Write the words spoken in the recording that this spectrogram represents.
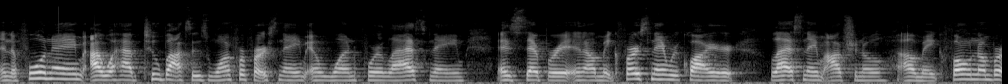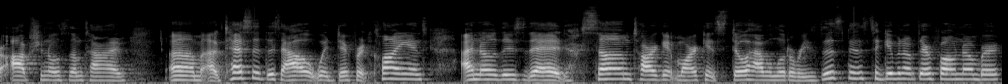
and the full name, I will have two boxes, one for first name and one for last name as separate. And I'll make first name required, last name optional. I'll make phone number optional sometime. Um, I've tested this out with different clients. I know noticed that some target markets still have a little resistance to giving up their phone number,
